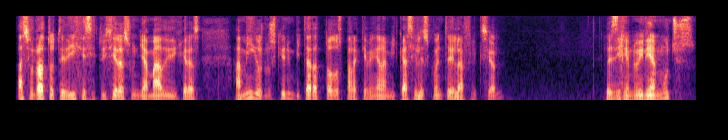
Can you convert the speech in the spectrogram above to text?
Hace un rato te dije, si tú hicieras un llamado y dijeras, amigos, los quiero invitar a todos para que vengan a mi casa y les cuente de la aflicción. Les dije, no irían muchos,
